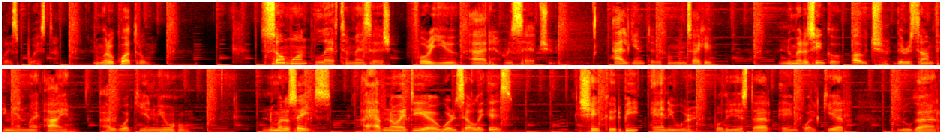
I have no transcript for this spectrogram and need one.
respuesta. Número 4. Someone left a message for you at reception. Alguien te dejó un mensaje. Número 5. Ouch, there is something in my eye. Algo aquí en mi ojo. Número 6. I have no idea where Sally is. She could be anywhere. Podría estar en cualquier lugar.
